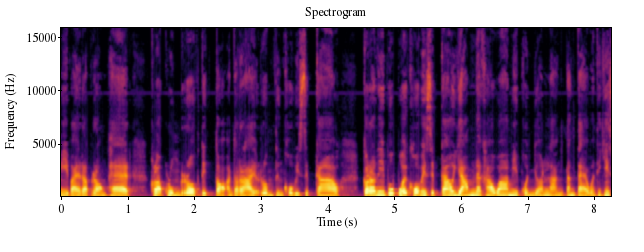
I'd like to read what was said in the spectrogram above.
มีใบรับรองแพทย์ ครอบคลุมโรคติดต่ออันตรายรวมถึงโควิด -19 กรณีผู้ป่วยโควิด -19 ย้ำนะคะว่ามีผลย้อนหลังตั้งแต่วันที่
